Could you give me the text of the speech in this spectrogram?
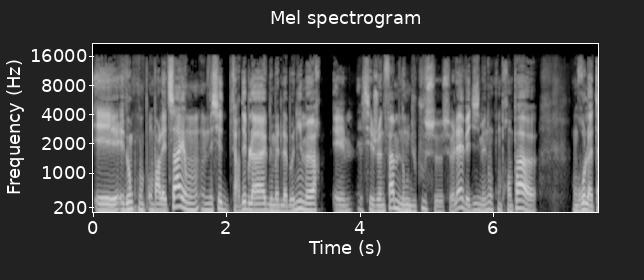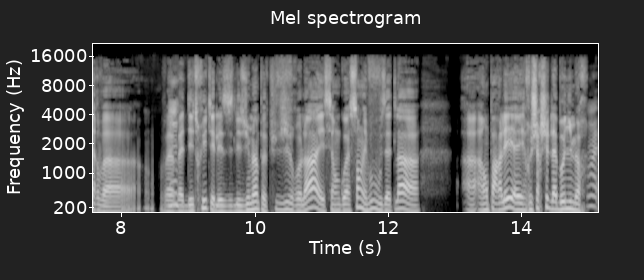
Et, et donc, on, on parlait de ça et on, on essayait de faire des blagues, de mettre de la bonne humeur. Et, et ces jeunes femmes, donc, du coup, se, se lèvent et disent, mais non, on comprend pas. euh, en gros, la Terre va, va, Mm. va être détruite et les, les humains peuvent plus vivre là et c'est angoissant. Et vous, vous êtes là à, en parler et à rechercher de la bonne humeur. Ouais.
